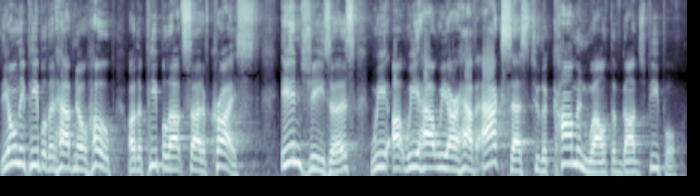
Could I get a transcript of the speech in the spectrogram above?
the only people that have no hope are the people outside of Christ. In Jesus, we, we, have, we are, have access to the commonwealth of God's people.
